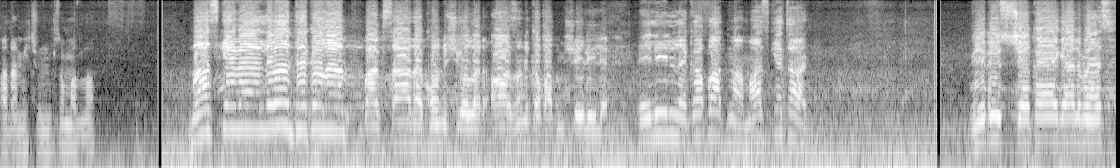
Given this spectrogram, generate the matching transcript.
Adam hiç umursamadı lan. Maske ve eldiven takalım. Bak sağda konuşuyorlar. Ağzını kapatmış eliyle. Eliyle kapatma. Maske tak. Virüs şakaya gelmez.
